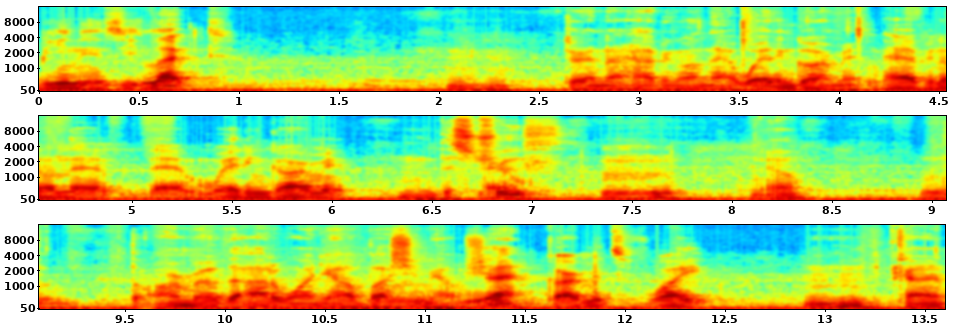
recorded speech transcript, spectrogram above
being his elect, Mm-hmm. They're not having on that wedding garment. having on that, that wedding garment. Mm, This truth, Mm-hmm. you know, the armor of the Adawan Yahabashim Yeah. Garments of white. Mm-hmm. Kind.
